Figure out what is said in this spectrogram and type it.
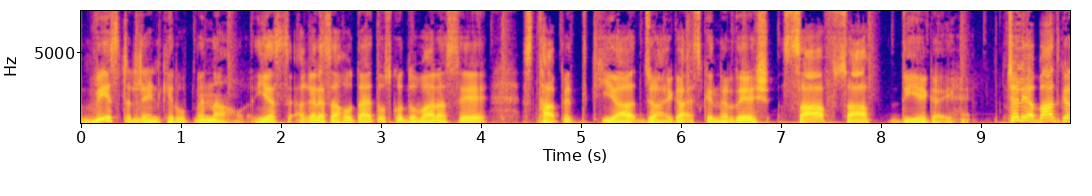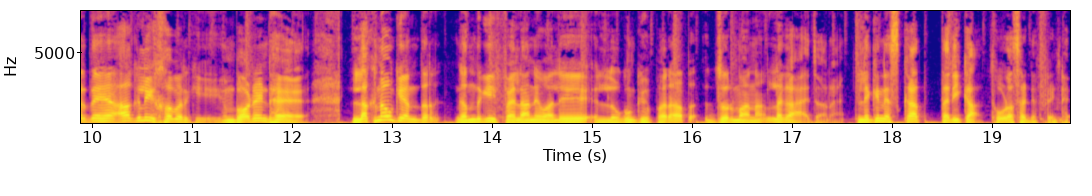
वेस्ट लैंड के रूप में ना हो। यस, अगर ऐसा होता है तो उसको दोबारा से स्थापित किया जाएगा। इसके निर्देश साफ़ साफ़ दिए गए हैं। चलिए अब बात करते हैं अगली खबर की। इंपॉर्टेंट है, लखनऊ के अंदर गंदगी फैलाने वाले लोगों के ऊपर अब जुर्माना लगाया जा रहा है। लेकिन इसका तरीका थोड़ा सा डिफरेंट है।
